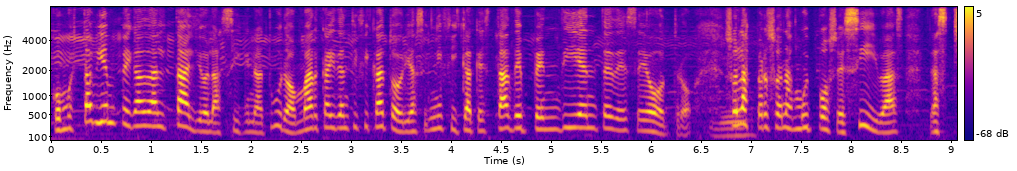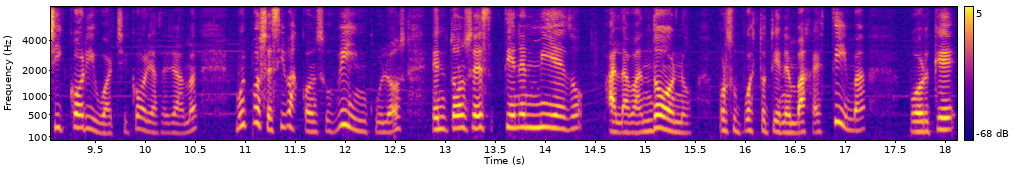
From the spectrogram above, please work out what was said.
Como está bien pegada al tallo la asignatura o marca identificatoria, significa que está dependiente de ese otro. Son las personas muy posesivas, las chicori o chicoria se llaman, muy posesivas con sus vínculos, entonces tienen miedo al abandono, por supuesto tienen baja estima, porque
